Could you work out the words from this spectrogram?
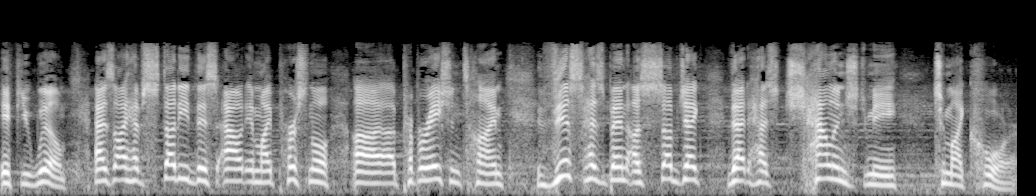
if you will. As I have studied this out in my personal uh, preparation time, this has been a subject that has challenged me to my core.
